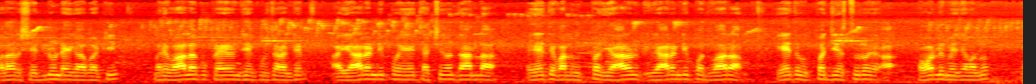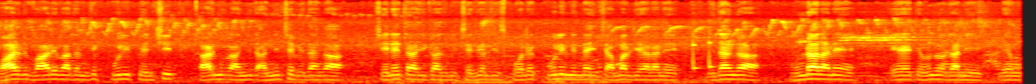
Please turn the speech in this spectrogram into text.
వాళ్ళ దగ్గర షెడ్లు ఉండేవి కాబట్టి మరి వాళ్ళకు ప్రయోజనం చేకూర్చాలంటే ఆ యారన్ డిపో ఏదైతే వచ్చిందో దాంట్లో ఏదైతే వాళ్ళు ఉత్పత్తి యారన్ డిపో ద్వారా ఏదైతే ఉత్పత్తి చేస్తున్నారో పవర్లు యజమానులు వారి వారి వారి నుంచి కూలీ పెంచి కార్మికులు అంది అందించే విధంగా చేనేత అధికారులు చర్యలు తీసుకోవాలి కూలీ నిర్ణయించి అమలు చేయాలనే విధంగా ఉండాలనే ఏదైతే ఉందో దాన్ని మేము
